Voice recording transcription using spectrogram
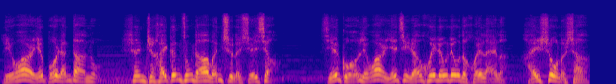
刘二爷勃然大怒，甚至还跟踪着阿文去了学校。结果刘二爷竟然灰溜溜的回来了，还受了伤。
